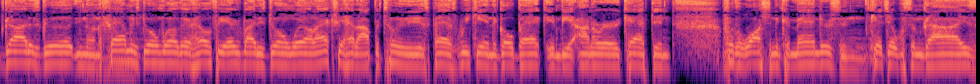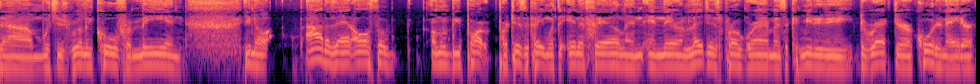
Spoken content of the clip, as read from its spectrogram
God is good. You know, the family's doing well. They're healthy. Everybody's doing well. I actually had an opportunity this past weekend to go back and be an honorary captain for the Washington Commanders and catch up with some guys, um, which is really cool for me. And, you know, out of that also I'm going to be part, participating with the NFL and, and their Legends program as a community director or coordinator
